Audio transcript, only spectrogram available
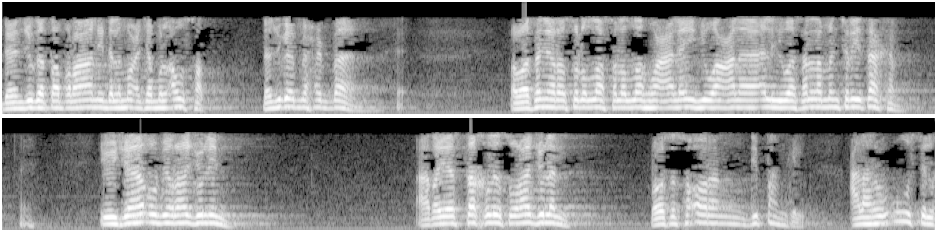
dan juga Tabrani dalam Mu'jamul Awsat dan juga Ibn Hibban bahwasanya Rasulullah sallallahu alaihi wa ala alihi wasallam menceritakan yuja'u bi rajulin atau yastakhlisu rajulan bahwa seseorang dipanggil ala ru'usil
